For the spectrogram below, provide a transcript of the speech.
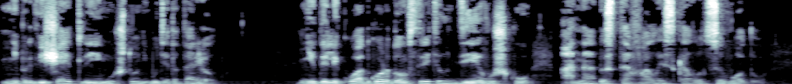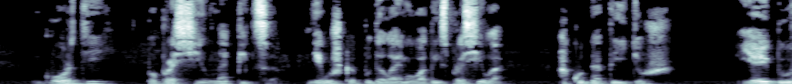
не предвещает ли ему что-нибудь этот орел. Недалеко от города он встретил девушку, она доставала из колодца воду. Гордий попросил напиться. Девушка подала ему воды и спросила, «А куда ты идешь?» «Я иду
